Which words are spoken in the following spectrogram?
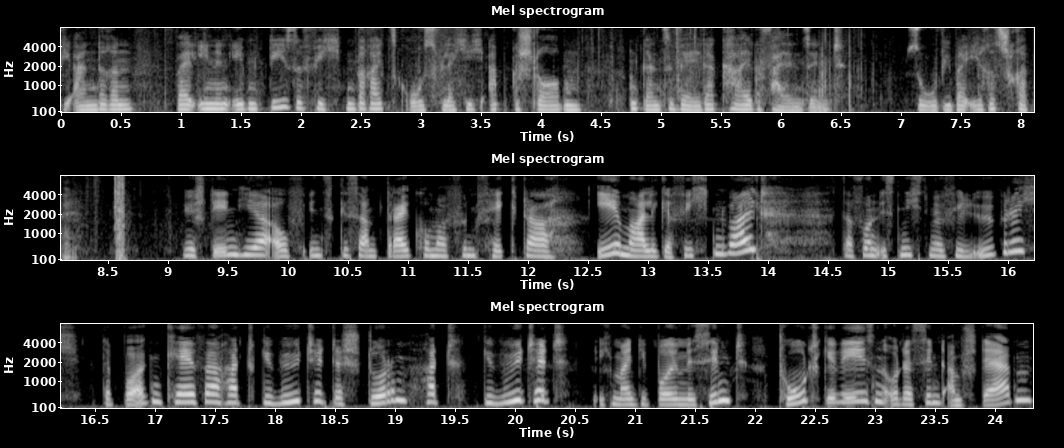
Die anderen, weil ihnen eben diese Fichten bereits großflächig abgestorben und ganze Wälder kahl gefallen sind. So wie bei Iris Schröppel. Wir stehen hier auf insgesamt 3,5 Hektar ehemaliger Fichtenwald. Davon ist nicht mehr viel übrig. Der Borkenkäfer hat gewütet, der Sturm hat gewütet. Ich meine, die Bäume sind tot gewesen oder sind am Sterben.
